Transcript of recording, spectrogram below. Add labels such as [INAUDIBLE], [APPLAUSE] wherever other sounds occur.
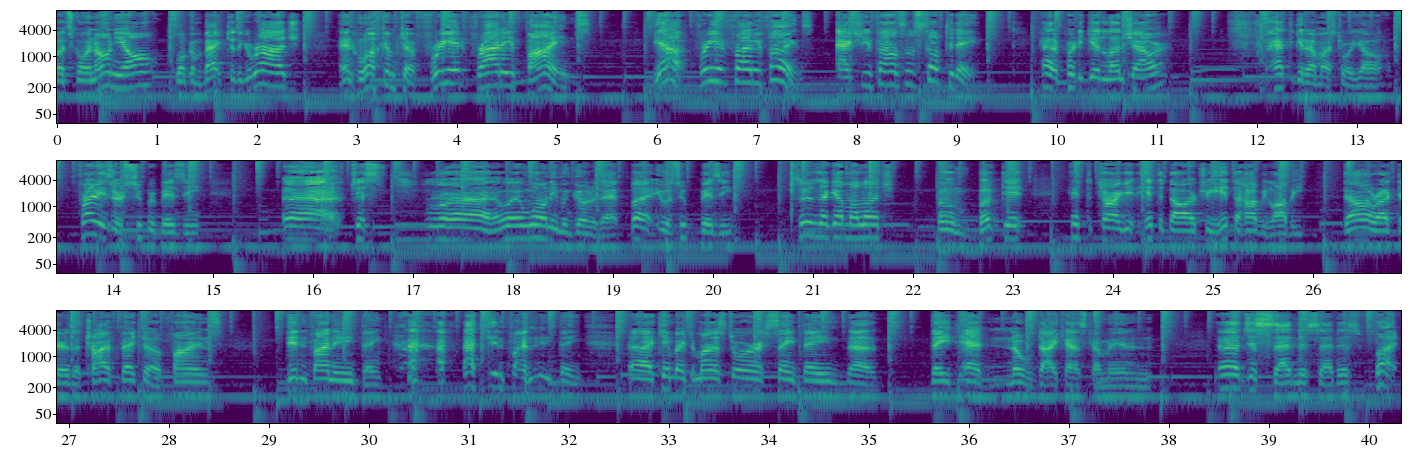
what's going on, y'all? Welcome back to the garage and [LAUGHS] welcome to Free It Friday Finds. Yeah, Free It Friday Finds. Actually, found some stuff today. Had a pretty good lunch hour. I had to get out of my store, y'all. Fridays are super busy. Uh, just, uh, we won't even go to that, but it was super busy. As soon as I got my lunch, boom, booked it, hit the Target, hit the Dollar Tree, hit the Hobby Lobby. They're all right there. The trifecta of finds. Didn't find anything. I [LAUGHS] didn't find anything. Uh, came back to my store, same thing. Uh, they had no diecast come in. Uh, just sadness, sadness. But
